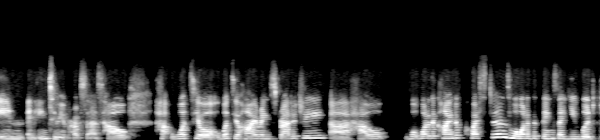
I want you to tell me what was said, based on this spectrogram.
in an interview process? How, how what's your what's your hiring strategy? Uh, how what what are the kind of questions? Well, what are the things that you would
